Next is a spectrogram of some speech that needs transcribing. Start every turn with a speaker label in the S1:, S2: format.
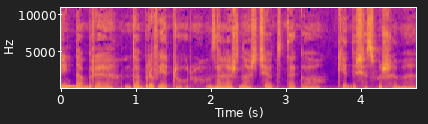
S1: Dzień dobry, dobry wieczór, w zależności od tego, kiedy się słyszymy.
